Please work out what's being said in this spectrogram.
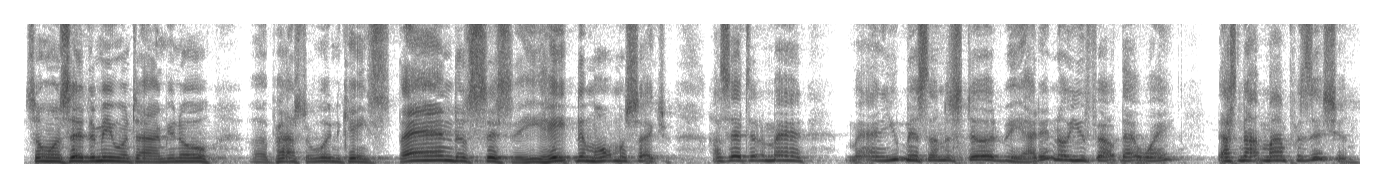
Someone said to me one time, you know, uh, Pastor Wooden can't stand a sissy. He hate them homosexuals. I said to the man, man, you misunderstood me. I didn't know you felt that way. That's not my position.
